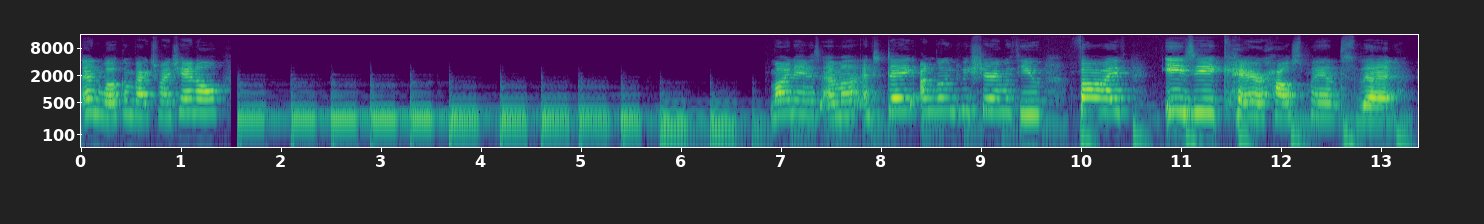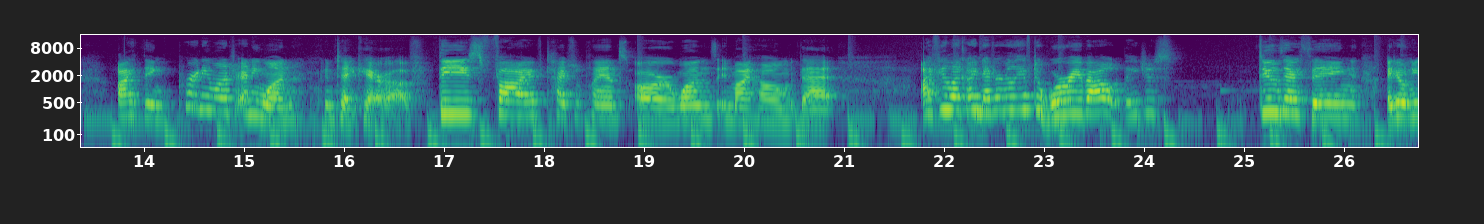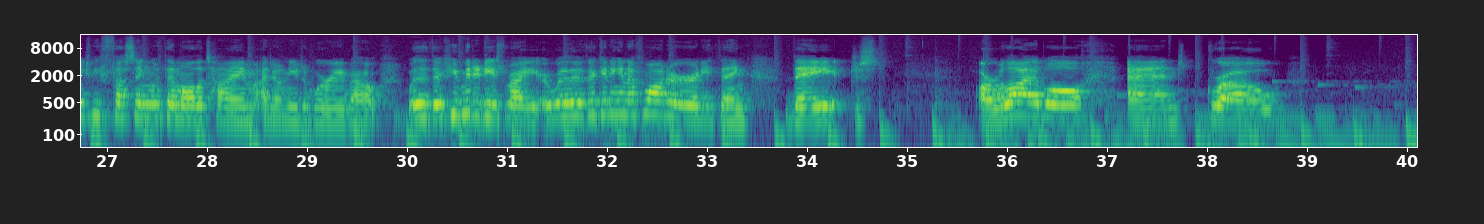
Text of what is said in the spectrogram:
and welcome back to my channel. My name is Emma and today I'm going to be sharing with you five easy care houseplants that I think pretty much anyone can take care of. These five types of plants are ones in my home that I feel like I never really have to worry about. They just do their thing. I don't need to be fussing with them all the time. I don't need to worry about whether their humidity is right or whether they're getting enough water or anything. They just are reliable and grow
